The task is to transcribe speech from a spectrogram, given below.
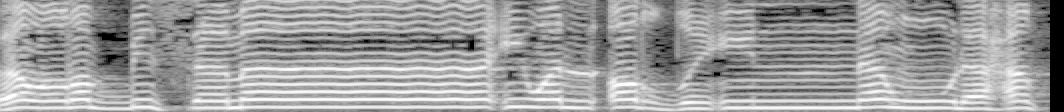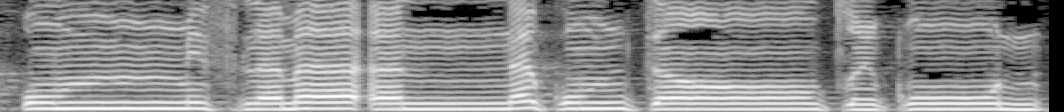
فَوَرَبِّ السَّمَاءِ وَالْأَرْضِ إِنَّهُ لَحَقٌّ مِّثْلَ مَا أَنَّكُمْ تَنطِقُونَ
